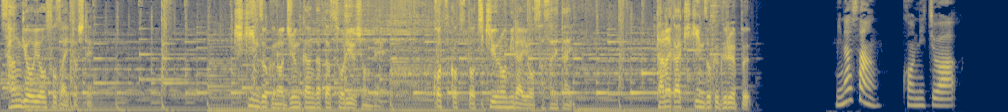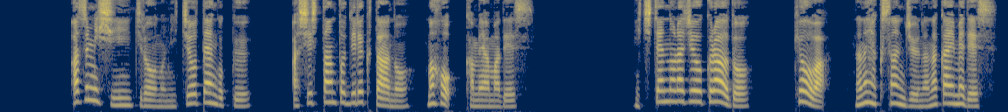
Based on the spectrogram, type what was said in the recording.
産業用素材として貴金属の循環型ソリューションでコツコツと地球の未来を支えたい。田中貴金属グループ。皆さんこんにちは。安住紳一郎の日曜天国アシスタントディレクターの真帆亀山です。日天のラジオクラウド今日は737回目です。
